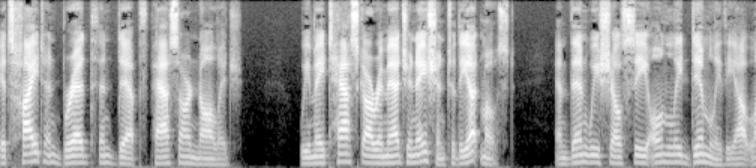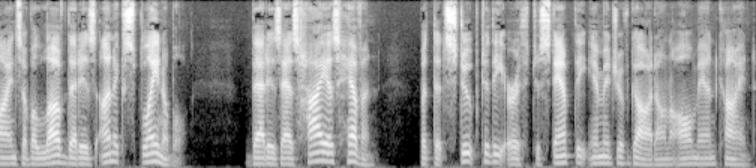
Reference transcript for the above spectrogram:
Its height and breadth and depth pass our knowledge. We may task our imagination to the utmost, and then we shall see only dimly the outlines of a love that is unexplainable, that is as high as heaven, but that stooped to the earth to stamp the image of God on all mankind.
